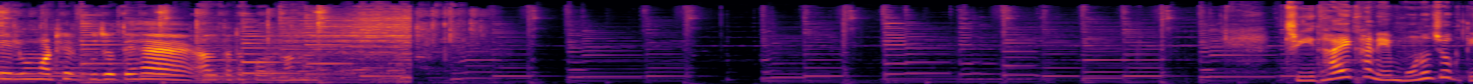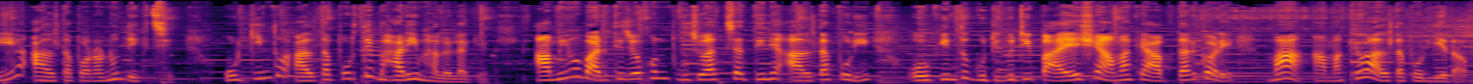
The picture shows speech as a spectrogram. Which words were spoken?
বেলুর মঠের পুজোতে হ্যাঁ আলতাটা পরানো হয়। ত্রিধা এখানে মনোযোগ দিয়ে আলতা পরানো দেখছে। ওর কিন্তু আলতা পরতে ভারী ভালো লাগে। আমিও বাড়িতে যখন পুজো আচ্চার দিনে আলতা পরি, ও কিন্তু গুটি গুটি পায়ে এসে আমাকে আবদার করে, মা, আমাকেও আলতা পরিয়ে দাও।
